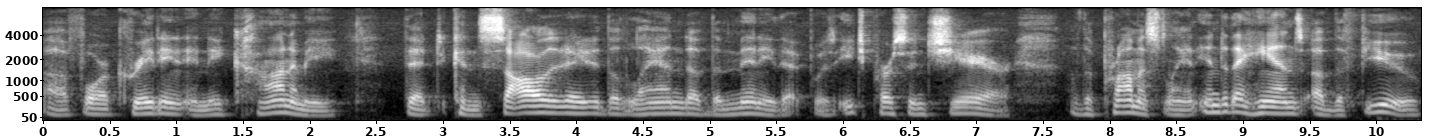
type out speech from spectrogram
uh, for creating an economy that consolidated the land of the many, that was each person's share of the promised land, into the hands of the few,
